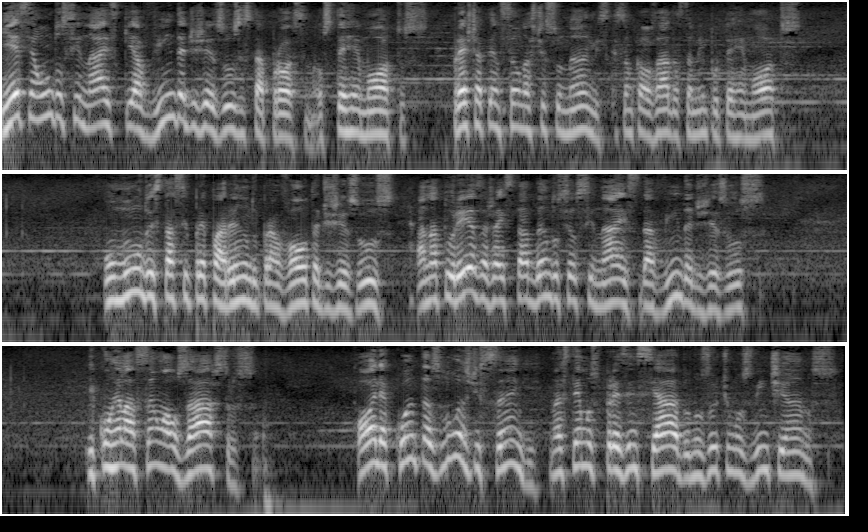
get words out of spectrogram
E esse é um dos sinais que a vinda de Jesus está próxima, os terremotos. Preste atenção nas tsunamis, que são causadas também por terremotos. O mundo está se preparando para a volta de Jesus. A natureza já está dando seus sinais da vinda de Jesus. E com relação aos astros, olha quantas luas de sangue nós temos presenciado nos últimos 20 anos.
